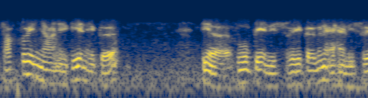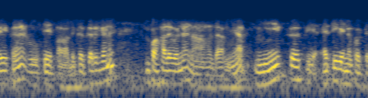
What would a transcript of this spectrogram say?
චක්කු විඥානය කියන එක රූපේ නිශ්චය කරගෙන ඇහැ නිශ්චය කරන රූපේ පාදක කරගෙන පහළවන නාම ධර්මයක් මේක ඇති වෙනකොට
